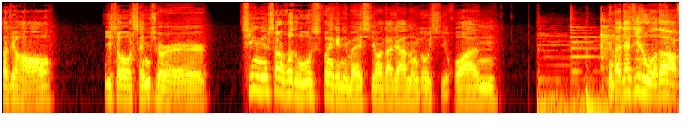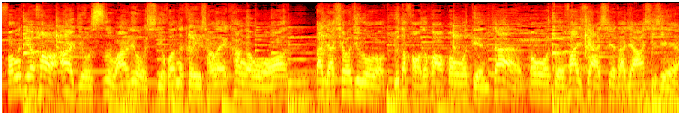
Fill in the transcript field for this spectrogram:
大家好，一首神曲儿《清明上河图》奉献给你们，希望大家能够喜欢。请大家记住我的房间号二九四五二六，喜欢的可以常来看看我。大家千万记住，觉得好的话帮我点赞，帮我转发一下，谢谢大家，谢谢。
